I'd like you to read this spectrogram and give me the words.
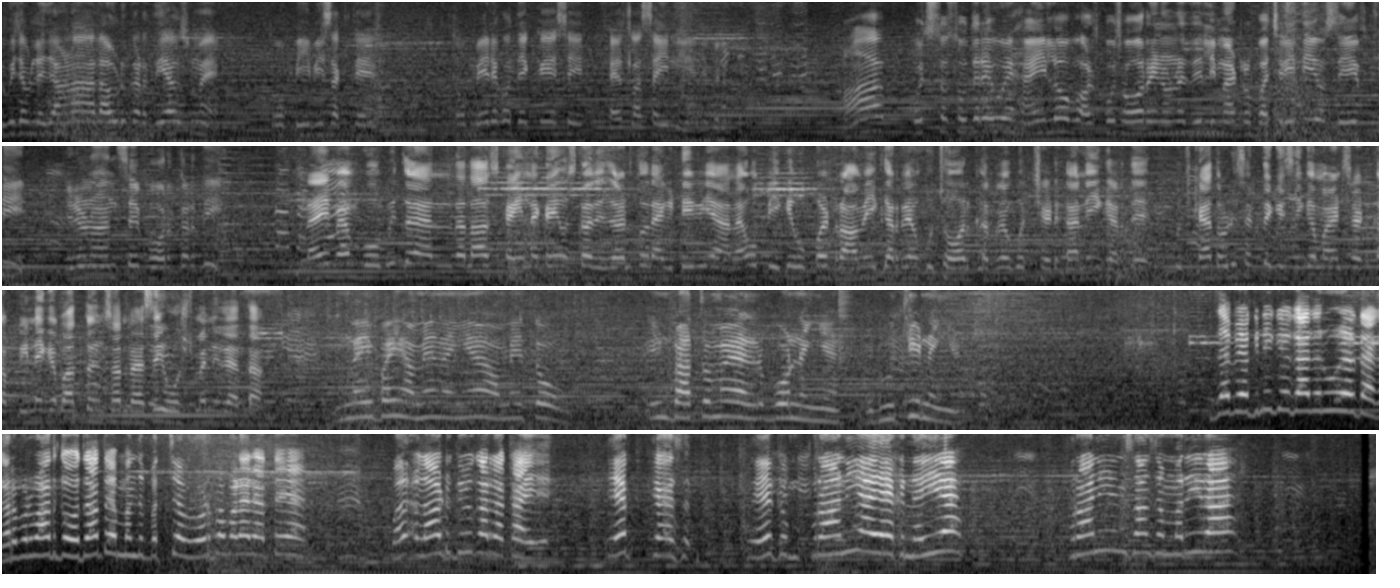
क्योंकि जब ले जाना अलाउड कर दिया उसमें तो पी भी सकते हैं। तो मेरे को देख के ऐसे फैसला सही नहीं है जी बिल्कुल। हाँ कुछ तो सुधरे हुए हैं ही लोग और कुछ और इन्होंने दिल्ली मेट्रो बच रही थी और सेफ़ थी इन्होंने अनसेफ और कर दी। नहीं मैम वो भी तो अंदर लास्ट कहीं ना कहीं उसका रिज़ल्ट तो नेगेटिव ही आना है। वो पी के ऊपर ड्रामे ही कर रहे हो कुछ और कर रहे हो कुछ छिड़का नहीं करते। कुछ कह थोड़ी सकते किसी के माइंड सेट का। पीने के बाद तो इंसान वैसे ही होश में नहीं रहता। नहीं भाई हमें नहीं है हमें तो इन बातों में वो नहीं है रुचि नहीं है। जब अग्नि के गाय ज़रूर रहता है, घर बर्बाद का हो जाते हैं मंद बच्चे रोड पर पड़े रहते हैं। पर अलाउड क्यों कर रखा है? एक कैसे एक पुरानी है, एक नई है। पुरानी इंसान से मरी रहा है।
